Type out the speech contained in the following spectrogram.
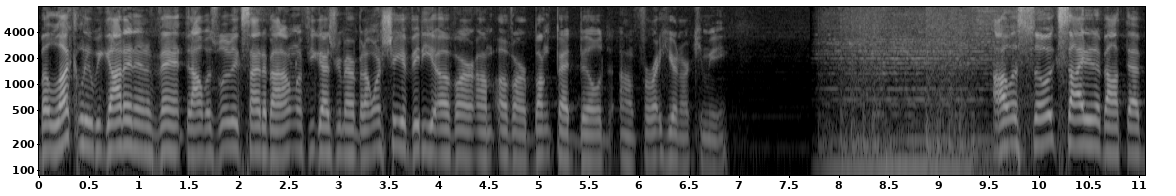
But luckily, we got in an event that I was really excited about. I don't know if you guys remember, but I want to show you a video of our um, of our bunk bed build um, for right here in our community. I was so excited about that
